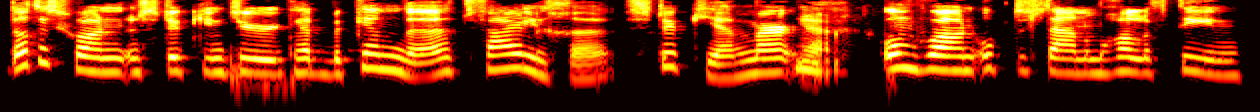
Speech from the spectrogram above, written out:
Dat is gewoon een stukje natuurlijk het bekende, het veilige stukje. Maar om gewoon op te staan om half tien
